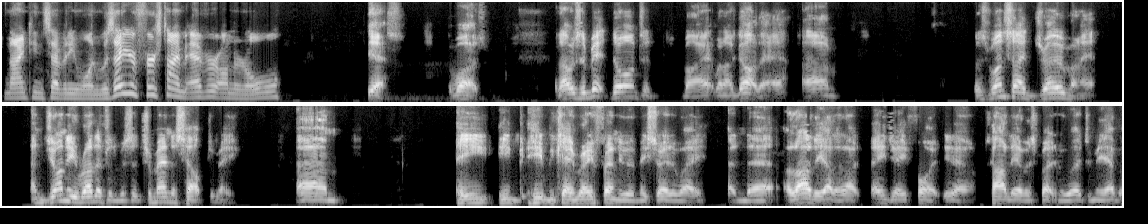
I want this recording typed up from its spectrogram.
1971, was that your first time ever on an oval? Yes, it was. And I was a bit daunted by it when I got there. Um, because once I drove on it, and Johnny Rutherford was a tremendous help to me. Um, he he he became very friendly with me straight away, and uh, a lot of the other like AJ Foyt, you know, hardly ever spoken a word to me ever.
